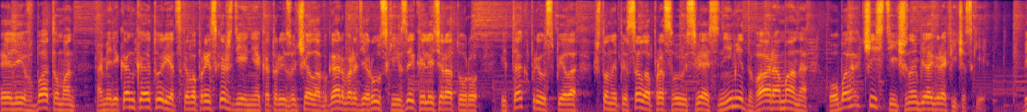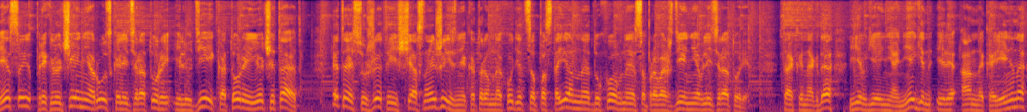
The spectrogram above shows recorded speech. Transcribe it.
Элиф Батуман – американка турецкого происхождения, которая изучала в Гарварде русский язык и литературу, и так преуспела, что написала про свою связь с ними два романа, оба частично биографические. «Бесы. Приключения русской литературы и людей, которые ее читают». Это сюжеты из частной жизни, которым находится постоянное духовное сопровождение в литературе. Так иногда Евгений Онегин или Анна Каренина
